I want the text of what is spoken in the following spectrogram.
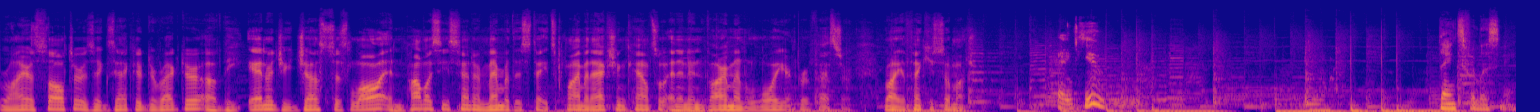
Raya Salter is Executive Director of the Energy Justice Law and Policy Center, member of the state's Climate Action Council, and an environmental lawyer and professor. Raya, thank you so much. Thank you. Thanks for listening.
